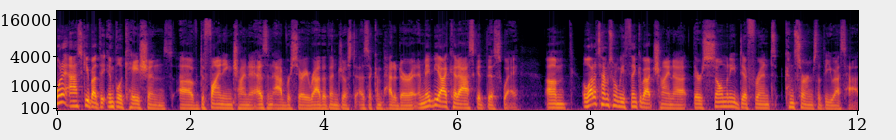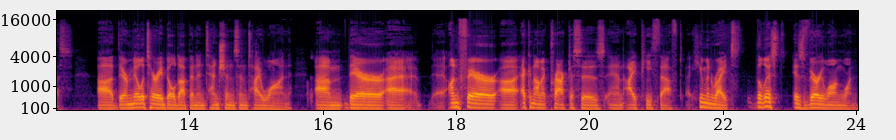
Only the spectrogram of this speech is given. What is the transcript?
want to ask you about the implications of defining China as an adversary rather than just as a competitor. And maybe I could ask it this way. Um, a lot of times when we think about China, there's so many different concerns that the U.S. has. Uh, their military buildup and intentions in Taiwan, um, their uh, unfair uh, economic practices and IP theft, human rights, the list is a very long one.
